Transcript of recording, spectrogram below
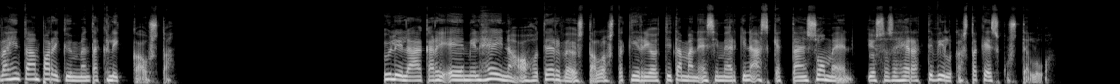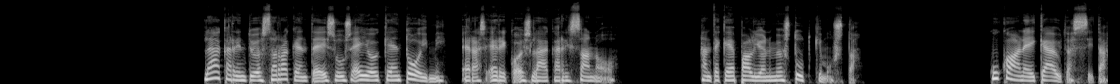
vähintään parikymmentä klikkausta. Ylilääkäri Emil Heinäaho terveystalosta kirjoitti tämän esimerkin äskettäin someen, jossa se herätti vilkasta keskustelua. Lääkärin työssä rakenteisuus ei oikein toimi, eräs erikoislääkäri sanoo. Hän tekee paljon myös tutkimusta. Kukaan ei käytä sitä,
